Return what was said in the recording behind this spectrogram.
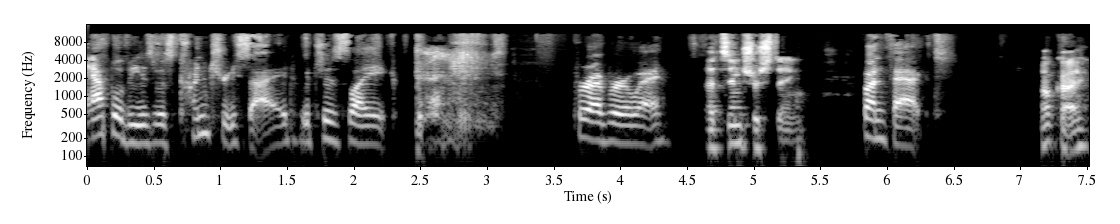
Applebee's was Countryside, which is like forever away. That's interesting. Fun fact. Okay.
